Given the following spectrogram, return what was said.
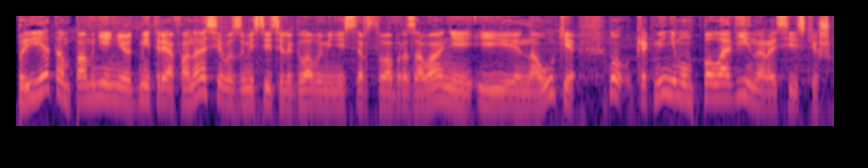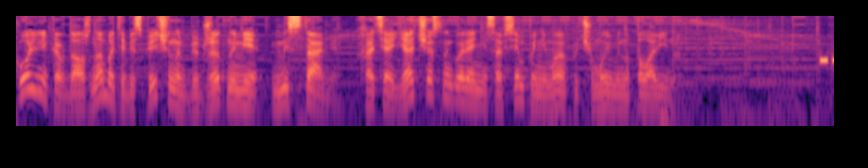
При этом, по мнению Дмитрия Афанасьева, заместителя главы Министерства образования и науки, ну, как минимум половина российских школьников должна быть обеспечена бюджетными местами. Хотя я, честно говоря, не совсем понимаю, почему именно половина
